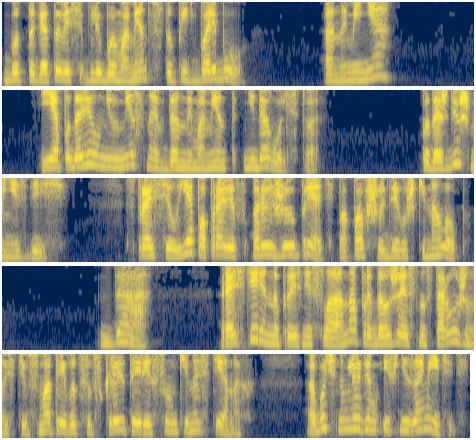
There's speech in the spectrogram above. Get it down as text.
будто готовясь в любой момент вступить в борьбу. А на меня я подавил неуместное в данный момент недовольство. «Подождешь меня здесь?» — спросил я, поправив рыжую прядь, попавшую девушке на лоб. «Да», — растерянно произнесла она, продолжая с настороженностью всматриваться в скрытые рисунки на стенах. Обычным людям их не заметить,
